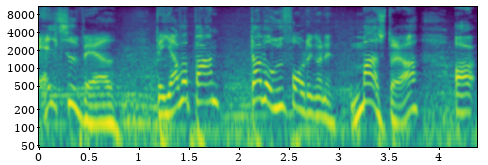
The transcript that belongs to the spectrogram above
altid været. Da jeg var barn, der var udfordringerne meget større, og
